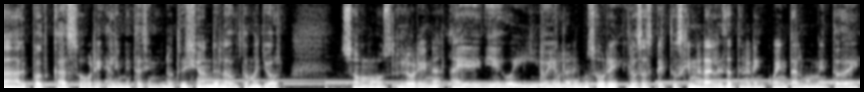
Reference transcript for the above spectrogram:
al podcast sobre alimentación y nutrición del adulto mayor. Somos Lorena, Aide y Diego y hoy hablaremos sobre los aspectos generales a tener en cuenta al momento de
